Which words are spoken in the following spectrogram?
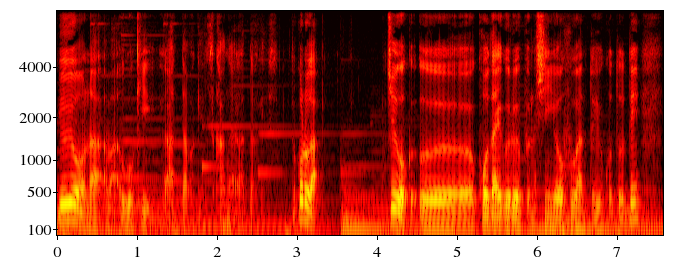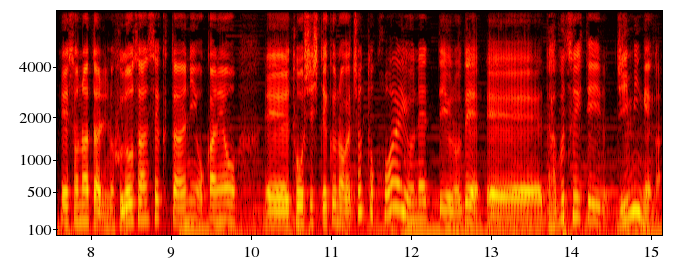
というような、まあ、動きがあったわけです。考えがあったわけです。ところが、中国、恒大グループの信用不安ということで、えそのあたりの不動産セクターにお金を、え投資していくのがちょっと怖いよねっていうので、えダブついている人民元が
